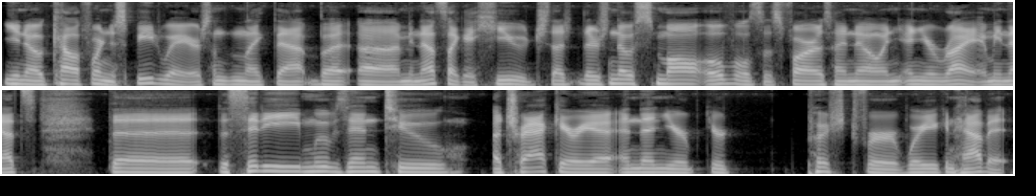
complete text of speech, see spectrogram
you know, California Speedway or something like that. But uh, I mean, that's like a huge. That, there's no small ovals as far as I know, and, and you're right. I mean, that's the the city moves into a track area, and then you're you're pushed for where you can have it.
